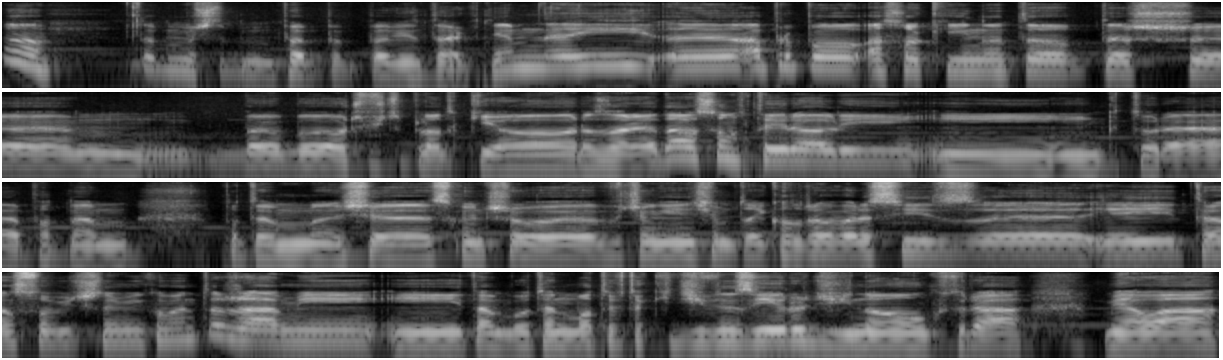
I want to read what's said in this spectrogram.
No, to myślę, pe, pe, pewnie tak, nie? No i e, a propos Asoki, no to też e, były, były oczywiście plotki o Rosario Dawson w tej roli, i które potem, potem się skończyły wyciągnięciem tej kontrowersji z e, jej transfobicznymi komentarzami i tam był ten motyw taki dziwny z jej rodziną, która miała...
